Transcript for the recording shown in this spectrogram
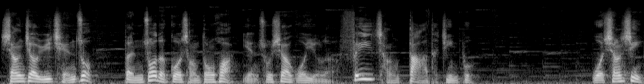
相较于前作，本作的过场动画演出效果有了非常大的进步。我相信，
